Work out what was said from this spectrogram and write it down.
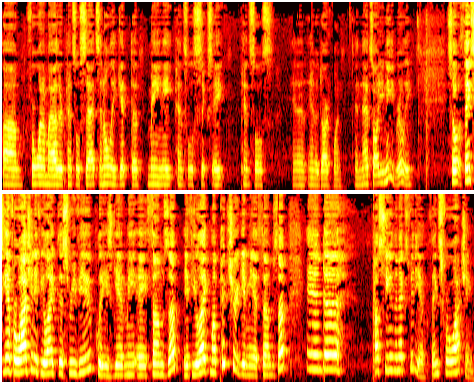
um, for one of my other pencil sets and only get the main eight pencils, six, eight pencils, and, and a dark one. And that's all you need, really. So thanks again for watching. If you like this review, please give me a thumbs up. If you like my picture, give me a thumbs up. And uh, I'll see you in the next video. Thanks for watching.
